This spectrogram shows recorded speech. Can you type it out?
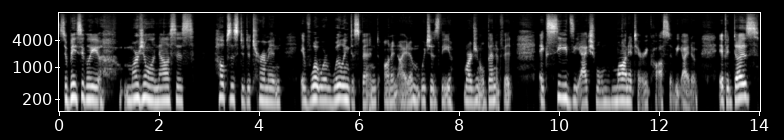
So basically, marginal analysis helps us to determine if what we're willing to spend on an item, which is the marginal benefit, exceeds the actual monetary cost of the item. If it does,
